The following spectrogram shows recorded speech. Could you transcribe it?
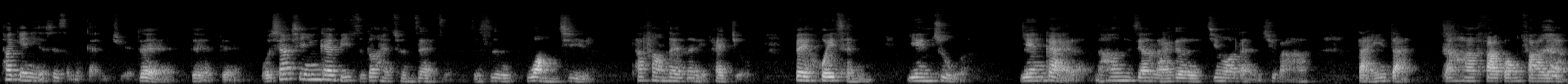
他给你的是什么感觉？对对对，我相信应该彼此都还存在着，只是忘记了，他放在那里太久，被灰尘淹住了，掩盖了，然后你只要拿个鸡毛掸子去把它掸一掸，让它发光发亮，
